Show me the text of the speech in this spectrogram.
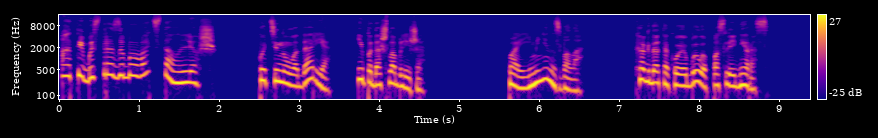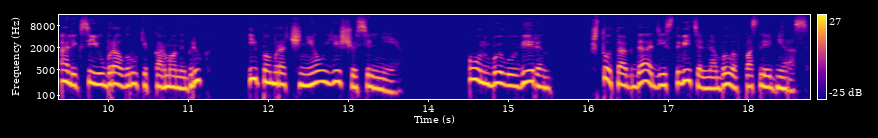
«А ты быстро забывать стал, Лёш», — потянула Дарья и подошла ближе. По имени назвала. Когда такое было в последний раз? Алексей убрал руки в карманы брюк и помрачнел еще сильнее. Он был уверен, что тогда действительно было в последний раз.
